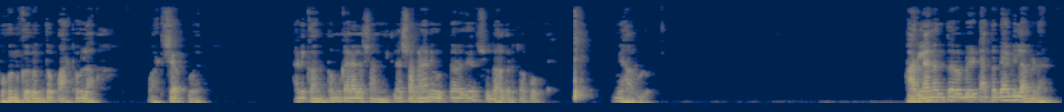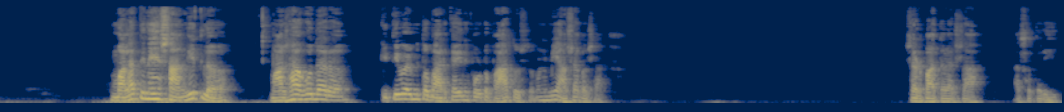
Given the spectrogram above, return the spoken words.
फोन करून तो पाठवला व्हॉट्सॲपवर आणि कन्फर्म करायला सांगितलं. सगळ्यांनी उत्तर दिलं सुधागरचा फोटो आहे. मी हरलो. हारल्यानंतर भेट आता द्यावी लागणार. मला तिने हे सांगितलं माझा अगोदर किती वेळ मी तो बारकाईने फोटो पाहत असतो पण मी असा कसा? सडपातळ असा असं तरी.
